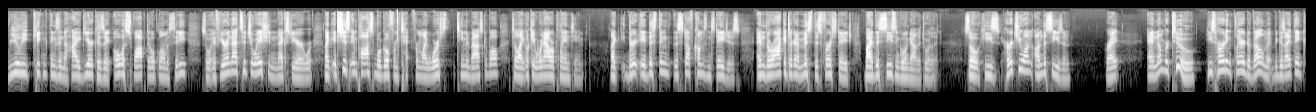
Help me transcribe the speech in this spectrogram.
really kicking things into high gear because they owe a swap to Oklahoma City. So if you're in that situation next year, where like it's just impossible to go from te- from like worst team in basketball to like okay, we're now we're playing team. Like there, it, this thing, this stuff comes in stages, and the Rockets are gonna miss this first stage by this season going down the toilet. So he's hurt you on on the season, right? And number two, he's hurting player development because I think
